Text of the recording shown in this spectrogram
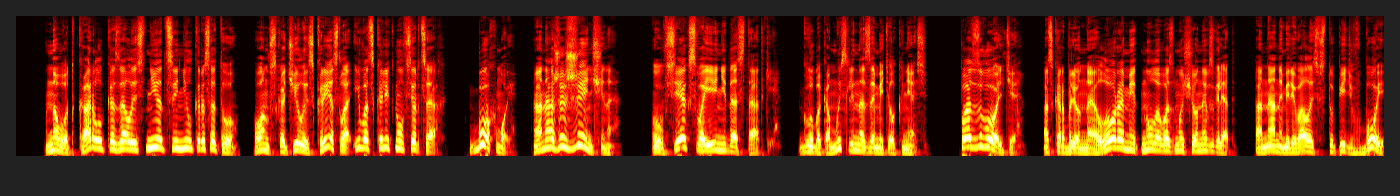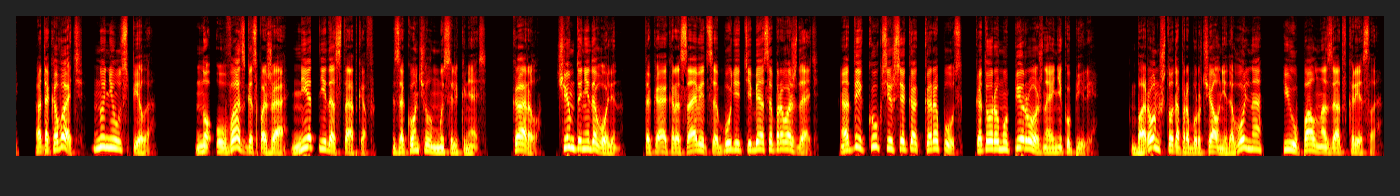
Но вот Карл, казалось, не оценил красоту. Он вскочил из кресла и воскликнул в сердцах. «Бог мой, она же женщина!» «У всех свои недостатки», — глубокомысленно заметил князь. «Позвольте», — оскорбленная Лора метнула возмущенный взгляд. Она намеревалась вступить в бой, атаковать, но не успела. «Но у вас, госпожа, нет недостатков», — закончил мысль князь. «Карл, чем ты недоволен? Такая красавица будет тебя сопровождать, а ты куксишься, как карапуз, которому пирожное не купили». Барон что-то пробурчал недовольно и упал назад в кресло.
